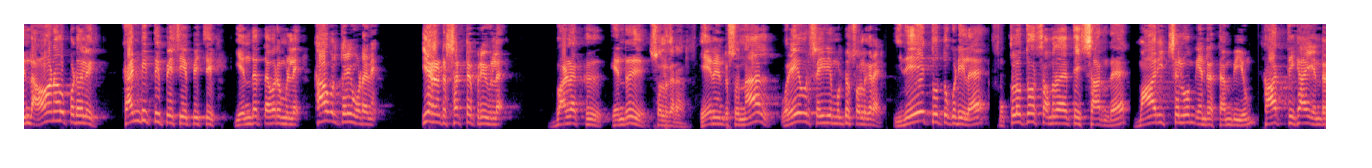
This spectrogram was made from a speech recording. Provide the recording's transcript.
இந்த ஆணவ படுகொலை கண்டித்து பேசிய பேச்சு எந்த தவறும் இல்லை. காவல்துறை உடனே இரண்டு சட்ட பிரிவுல வழக்கு என்று சொல்கிறார். ஏனென்று சொன்னால் ஒரே ஒரு செய்தியை மட்டும் சொல்கிறேன். இதே தூத்துக்குடியில முக்குளத்தோர் சமுதாயத்தை சார்ந்த மாரிச்செல்வம் என்ற தம்பியும் கார்த்திகா என்ற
